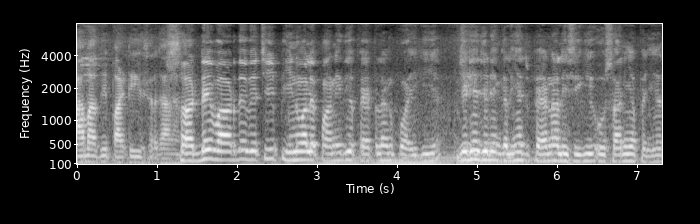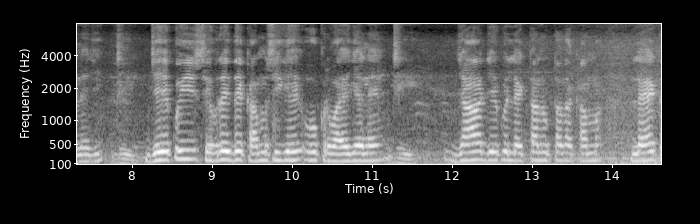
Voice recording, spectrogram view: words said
ਆਮ ਆਦਮੀ ਪਾਰਟੀ ਸਰਕਾਰ ਸਾਡੇ ਵਾਰਡ ਦੇ ਵਿੱਚ ਹੀ ਪੀਣ ਵਾਲੇ ਪਾਣੀ ਦੀ ਪਾਈਪਲਾਈਨ ਪਵਾਈ ਗਈ ਹੈ। ਜਿਹੜੀਆਂ ਜਿਹੜੀਆਂ ਗਲੀਆਂ 'ਚ ਪੈਣ ਵਾਲੀ ਸੀਗੀ ਉਹ ਸਾਰੀਆਂ ਪਈਆਂ ਨੇ ਜੀ। ਜੀ। ਜੇ ਕੋਈ ਸੀਵਰੇਜ ਦੇ ਕੰਮ ਸੀਗੇ ਉਹ ਕਰਵਾਏ ਗਏ ਨੇ। ਜੀ। ਜਾਂ ਜੇ ਕੋਈ ਲਾਈਟਾਂ ਲੁੱਟਾਂ ਦਾ ਕੰਮ ਲਾਈਟ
